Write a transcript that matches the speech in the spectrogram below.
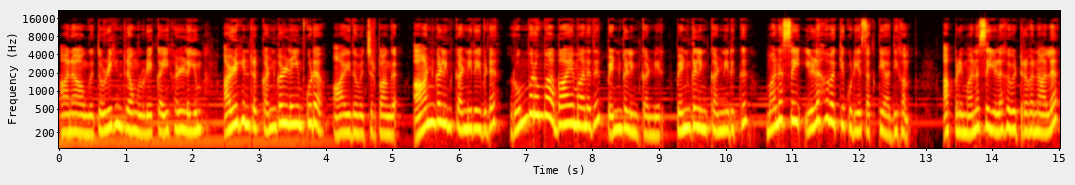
ஆனா அவங்க தொழுகின்ற அவங்களுடைய கைகள்லயும் அழுகின்ற கண்கள்லயும் கூட ஆயுதம் வச்சிருப்பாங்க. ஆண்களின் கண்ணீரை விட ரொம்ப ரொம்ப அபாயமானது பெண்களின் கண்ணீர். பெண்களின் கண்ணீருக்கு மனசை இழக வைக்கக்கூடிய சக்தி அதிகம். அப்படி மனசை இழக விட்டுறவனால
